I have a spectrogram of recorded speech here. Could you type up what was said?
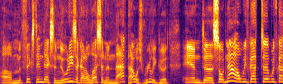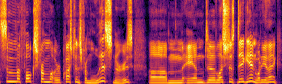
Um, fixed index annuities, I got a lesson in that. That was really good. And uh, so now we've got uh, we've got some uh, folks from or questions from listeners, um, and uh, let's just dig in. What do you think?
